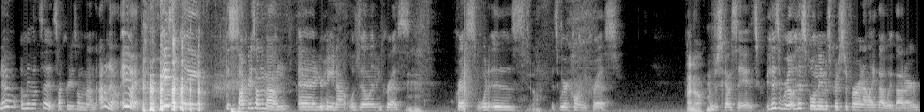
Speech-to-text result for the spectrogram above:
No, I mean that's it. Socrates on the mountain. I don't know. Anyway, basically, this is Socrates on the mountain, and you're hanging out with Dylan and Chris. Mhm. Chris, what is? Yeah. It's weird calling you Chris. I know. I'm just gonna say it. It's his real his full name is Christopher, and I like that way better.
